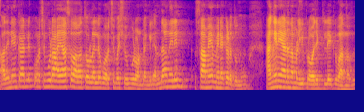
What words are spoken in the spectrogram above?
അതിനേക്കാളും കുറച്ചും കൂടെ ആയാസമാകത്തുള്ളല്ലോ കുറച്ച് പശുവും കൂടെ ഉണ്ടെങ്കിൽ എന്താണേലും സമയം മെനക്കെടുത്തുന്നു. അങ്ങനെയാണ് നമ്മൾ ഈ പ്രോജക്റ്റിലേക്ക് വന്നത്.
